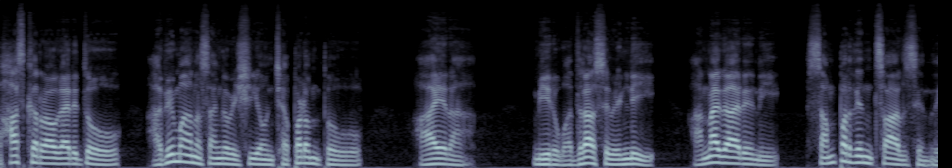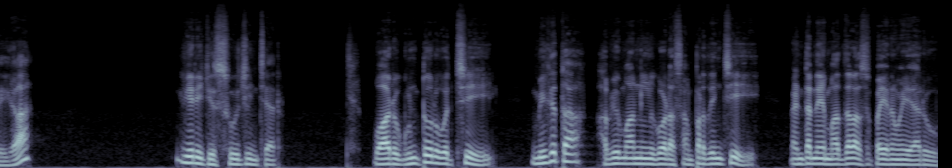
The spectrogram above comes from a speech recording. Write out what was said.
భాస్కర్ రావు గారితో అభిమాన సంఘ విషయం చెప్పడంతో ఆయన మీరు మద్రాసు వెళ్ళి అన్నగారిని సంప్రదించాల్సిందిగా వీరికి సూచించారు. వారు గుంటూరు వచ్చి మిగతా అభిమానులను కూడా సంప్రదించి వెంటనే మద్రాసు పయనమయ్యారు.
